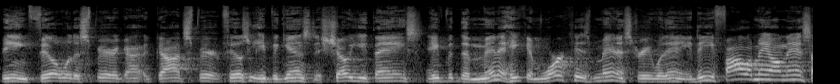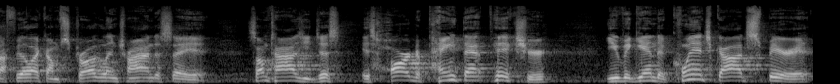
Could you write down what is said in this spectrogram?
being filled with the Spirit. God, God's Spirit fills you. He begins to show you things. He, the minute He can work His ministry within you. Do you follow me on this? I feel like I'm struggling trying to say it. Sometimes you just, it's hard to paint that picture you begin to quench God's Spirit,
